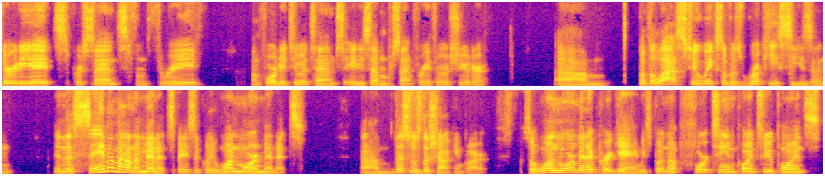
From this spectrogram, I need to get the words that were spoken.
38% from three on 42 attempts, 87% free throw shooter. Um, but the last two weeks of his rookie season, in the same amount of minutes, basically one more minute. Um, this was the shocking part. So one more minute per game, he's putting up 14.2 points,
